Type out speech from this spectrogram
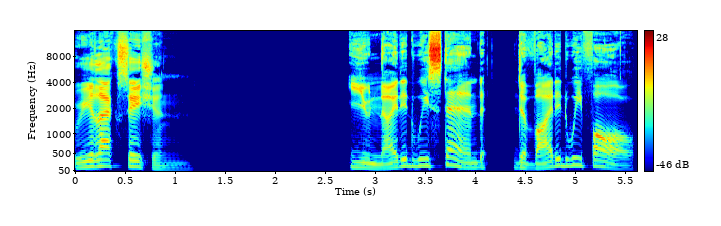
Relaxation. United we stand, divided we fall.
